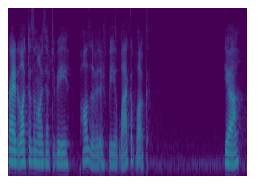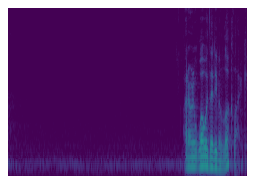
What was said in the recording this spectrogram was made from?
Right. Luck doesn't always have to be positive. It could be lack of luck. Yeah. I don't know what would that even look like.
